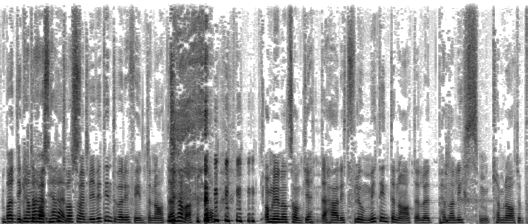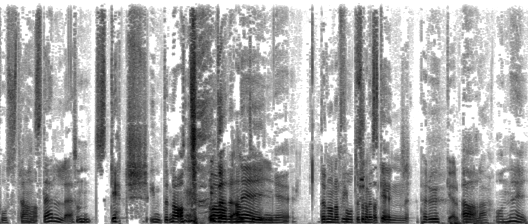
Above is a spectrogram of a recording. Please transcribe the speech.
Bara, det kan ha vad hänt vad helst. som helst. Vi vet inte vad det är för internat den har varit på. Om det är något sånt jättehärligt flummigt internat eller ett pennalism, kamratuppfostran-ställe. Sånt sketchinternat Åh, där nej. allting... eh, Där någon har photoshopat in peruker på Ja. alla. Åh nej.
